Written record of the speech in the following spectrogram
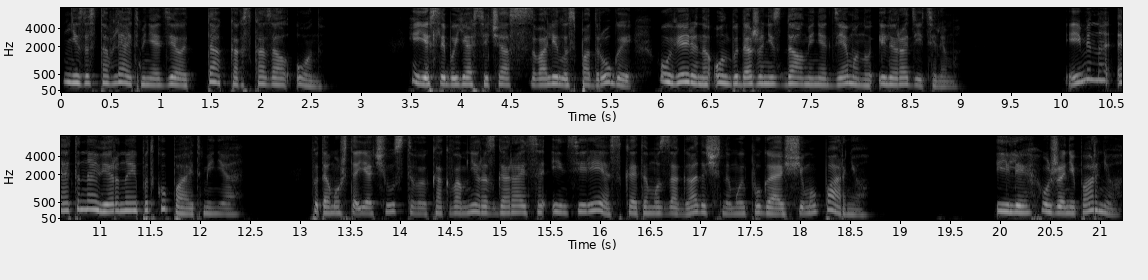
не заставляет меня делать так, как сказал он. И если бы я сейчас свалилась с подругой, уверена, он бы даже не сдал меня демону или родителям. Именно это, наверное, и подкупает меня потому что я чувствую, как во мне разгорается интерес к этому загадочному и пугающему парню. Или уже не парню?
